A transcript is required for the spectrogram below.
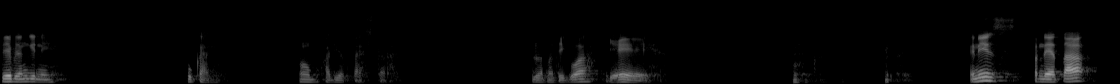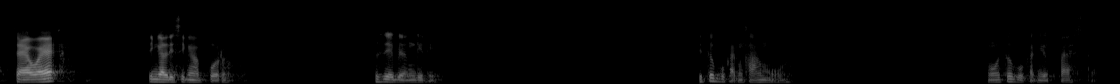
dia bilang gini, bukan, kamu bukan youth pastor. Dalam hati gue, ye. Ini pendeta cewek tinggal di Singapura. Terus dia bilang gini, itu bukan kamu. Kamu tuh bukan youth pastor.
